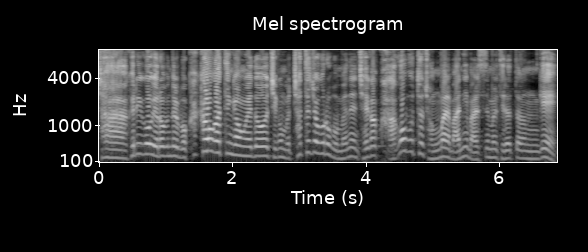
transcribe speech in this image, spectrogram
자, 그리고 여러분들 뭐 카카오 같은 경우에도 지금 뭐 차트적으로 보면은 제가 과거부터 정말 많이 말씀을 드렸던 게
